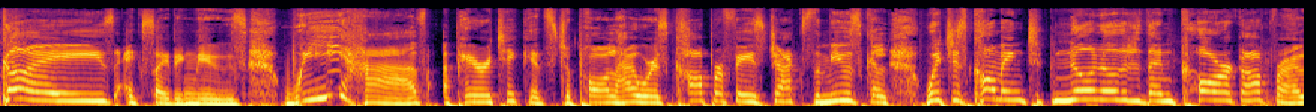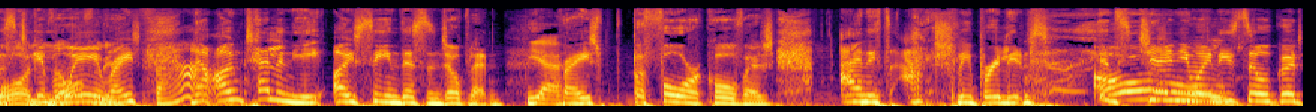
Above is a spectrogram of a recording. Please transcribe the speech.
Guys, exciting news. We have a pair of tickets to Paul Howard's Copperface Jacks the Musical, which is coming to none other than Cork Opera House Oh, to give away, right? Fab. Now, I'm telling you, I've seen this in Dublin. Yeah. Right? Before COVID. And it's actually brilliant. it's Oh. genuinely so good.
